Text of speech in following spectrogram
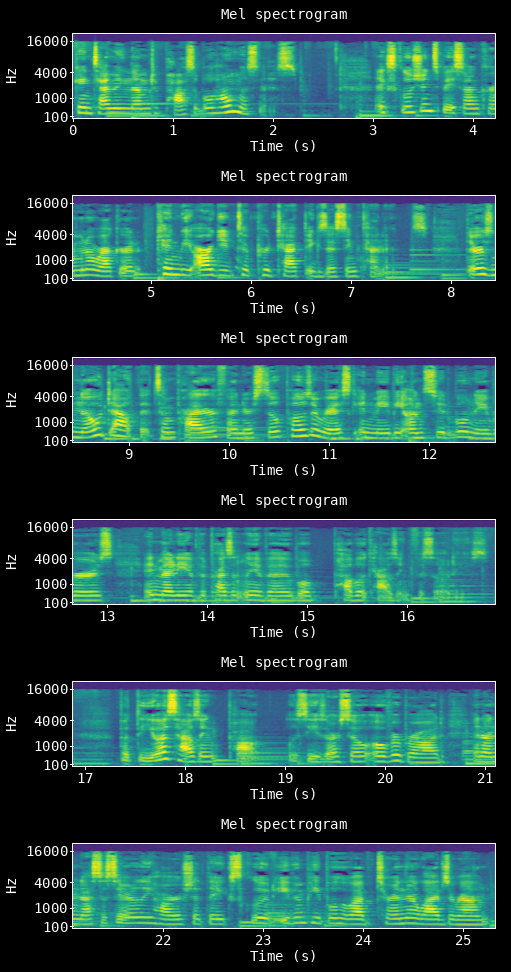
condemning them to possible homelessness. Exclusions based on criminal record can be argued to protect existing tenants. There is no doubt that some prior offenders still pose a risk and may be unsuitable neighbors in many of the presently available public housing facilities. But the U.S. housing policies are so overbroad and unnecessarily harsh that they exclude even people who have turned their lives around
